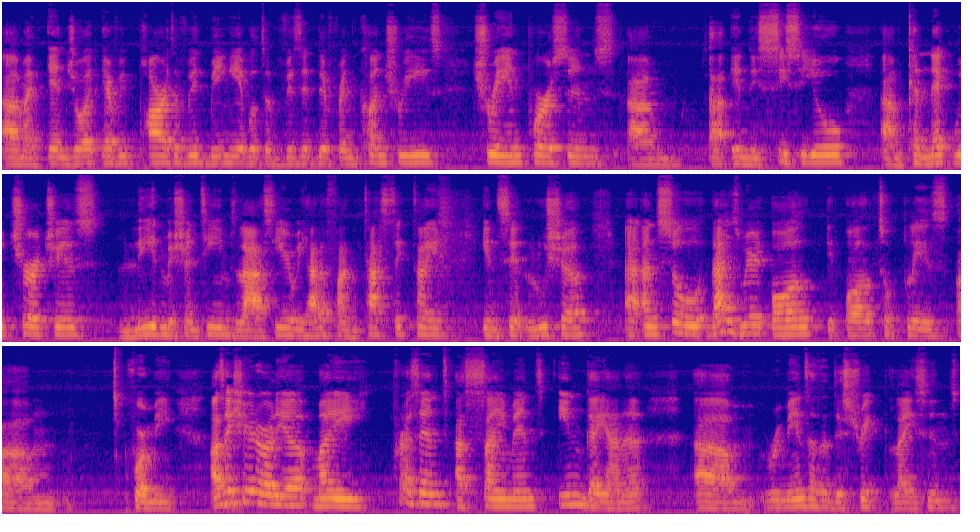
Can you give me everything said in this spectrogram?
Um, I've enjoyed every part of it, being able to visit different countries, train persons um, uh, in the CCO, um, connect with churches, lead mission teams. Last year, we had a fantastic time in St. Lucia. Uh, and so that is where it all, it all took place um, for me. As I shared earlier, my present assignment in Guyana um, remains as a district licensed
